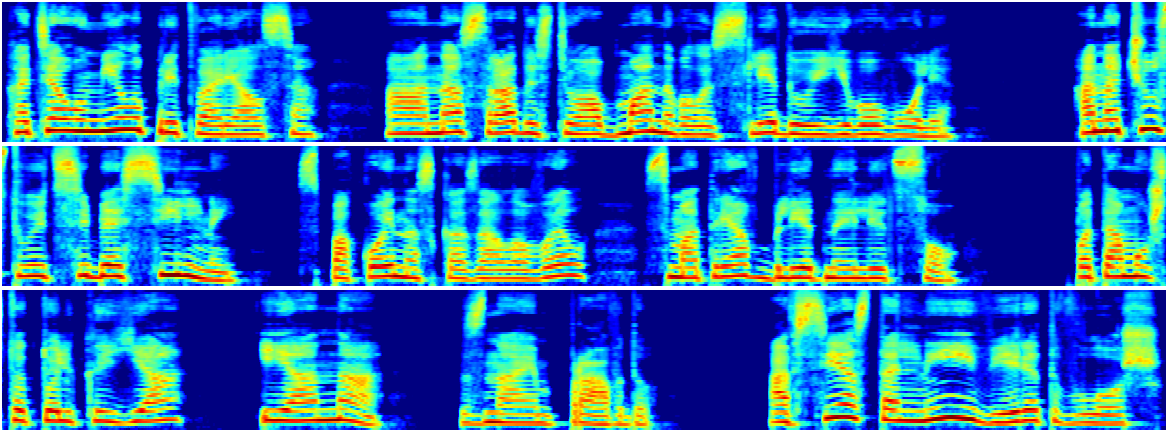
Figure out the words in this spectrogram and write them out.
хотя умело притворялся, а она с радостью обманывалась, следуя его воле. Она чувствует себя сильной, спокойно сказала Вэл, смотря в бледное лицо, потому что только я и она знаем правду а все остальные верят в ложь.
